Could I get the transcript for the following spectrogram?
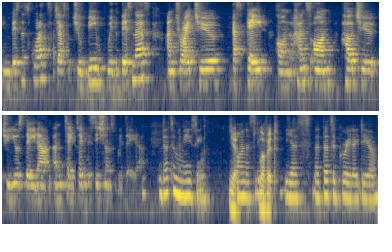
in business squads, just to be with business and try to cascade on hands-on how to to use data and take take decisions with data. That's amazing. Yeah honestly. love it. Yes that, that's a great idea.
